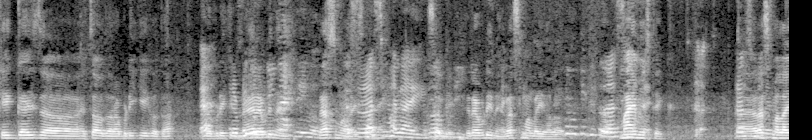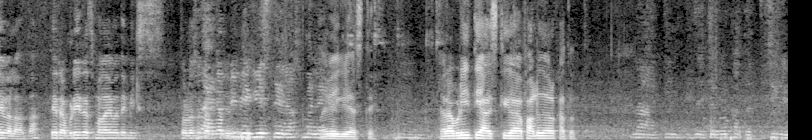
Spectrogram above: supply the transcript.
केक गाईज ह्याचा होता रबडी केक होता. रबडी केक नाही रबडी नाही. रसमलाई. रसमलाई. रबडी नाही रसमलाई रस माय मिस्टेक रसमलाई. वाला होता. ते रबडी रसमलाई मध्ये मिक्स थोडस वेगळी असते रसमलाई. वेगळी असते. रबडी ती आईस्क्रीम फालुदावर खातात. नाही ती त्याच्याबरोबर खातात चिली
